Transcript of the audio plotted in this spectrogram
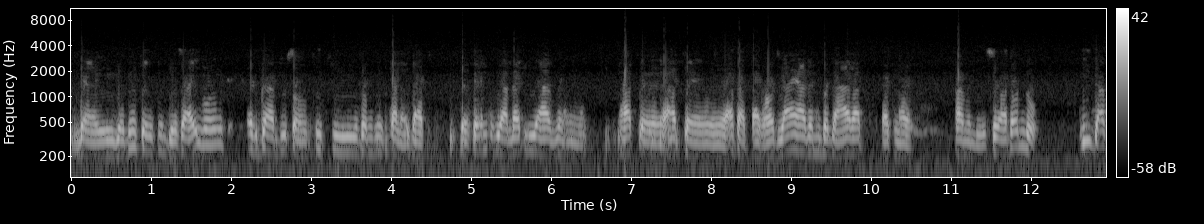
they, they didn't say anything there. So I even let's go and do some CT, something kind like that. They said maybe I likely have um, heart, uh, heart, uh, heart attack, or do I have anybody that have attack my family? So I don't know. If that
